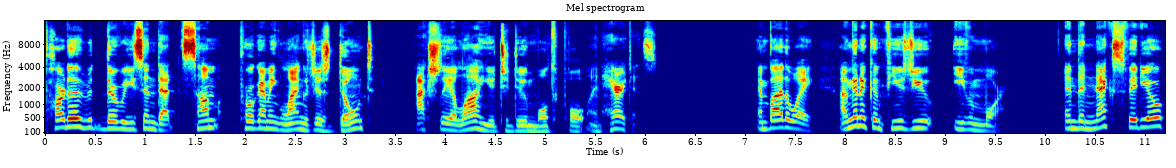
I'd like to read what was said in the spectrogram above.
part of the reason that some programming languages don't actually allow you to do multiple inheritance. And by the way, I'm going to confuse you even more. In the next video,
